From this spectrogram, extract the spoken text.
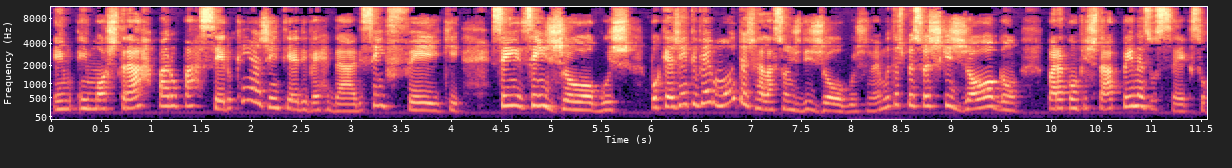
em, em, mostrar para o parceiro quem a gente é de verdade, sem fake, sem, sem jogos, porque a gente vê muitas relações de jogos, né? Muitas pessoas que jogam para conquistar apenas o sexo.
